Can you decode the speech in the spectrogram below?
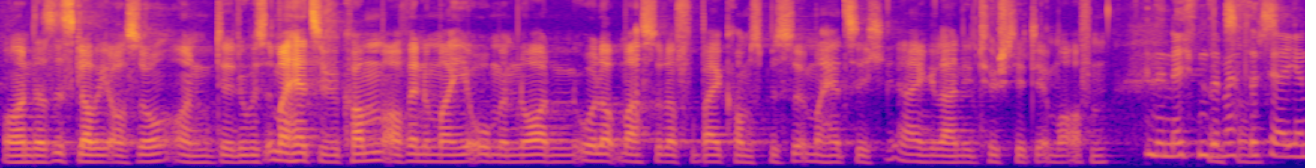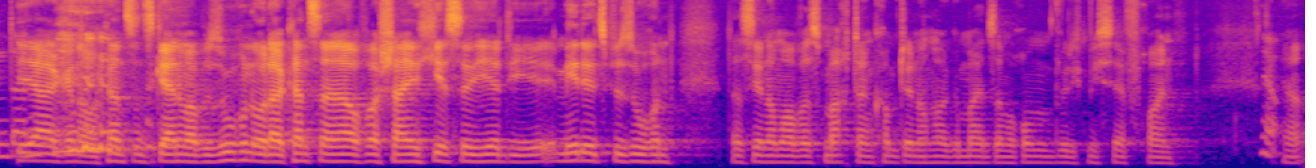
Und das ist, glaube ich, auch so. Und äh, du bist immer herzlich willkommen, auch wenn du mal hier oben im Norden Urlaub machst oder vorbeikommst, bist du immer herzlich eingeladen. Die Tür steht dir immer offen. In den nächsten Sonst- Semesterferien dann. Ja, genau. Kannst uns gerne mal besuchen oder kannst dann auch wahrscheinlich du hier die Mädels besuchen, dass ihr nochmal was macht. Dann kommt ihr nochmal gemeinsam rum. Würde ich mich sehr freuen. Ja.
